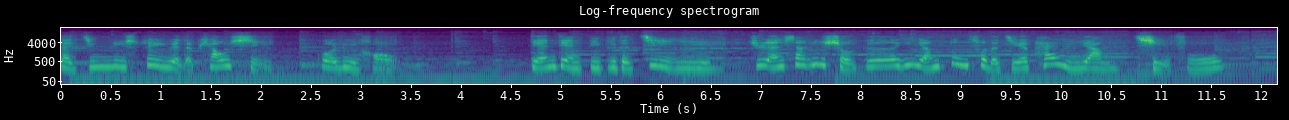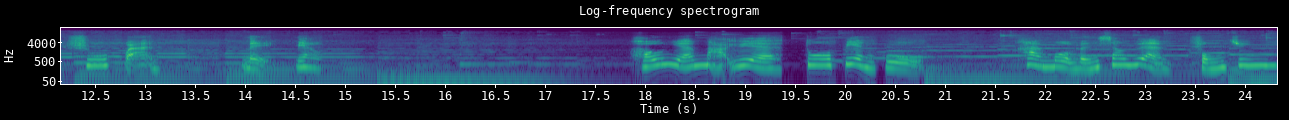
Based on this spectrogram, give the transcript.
在经历岁月的漂洗、过滤后，点点滴滴的记忆，居然像一首歌抑扬顿挫的节拍一样起伏、舒缓、美妙。猴年马月多变故，汉末闻香院逢君。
